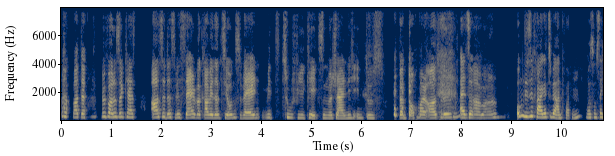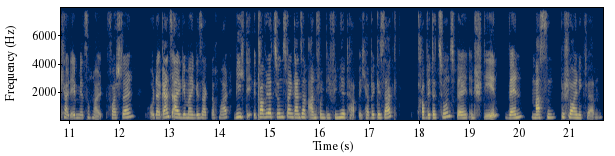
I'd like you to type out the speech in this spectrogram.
Warte, bevor du es erklärst, außer dass wir selber Gravitationswellen mit zu viel Keksen wahrscheinlich intus dann doch mal auslösen. Also- aber um diese Frage zu beantworten, muss man sich halt eben jetzt nochmal vorstellen, oder ganz allgemein gesagt nochmal, wie ich die Gravitationswellen ganz am Anfang definiert habe. Ich habe gesagt, Gravitationswellen entstehen, wenn Massen beschleunigt werden.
